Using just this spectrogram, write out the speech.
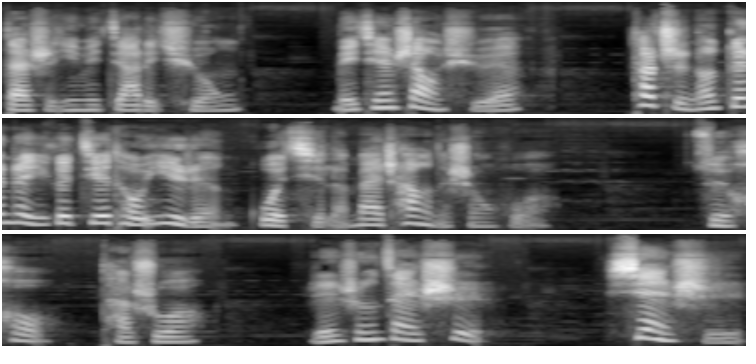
但是因为家里穷，没钱上学，他只能跟着一个街头艺人过起了卖唱的生活。最后他说，人生在世，现实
